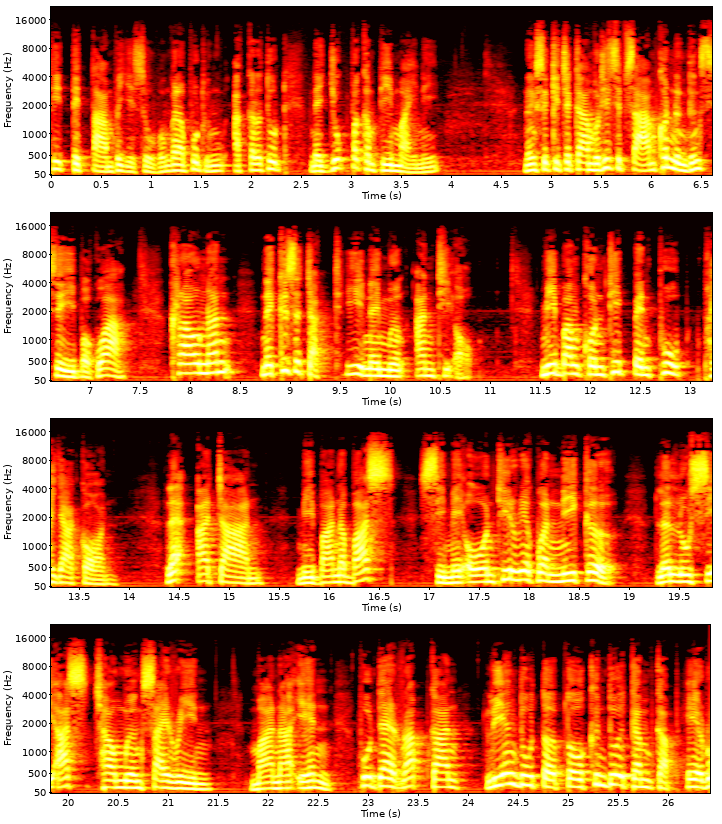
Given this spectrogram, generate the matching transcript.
ที่ติดตามพระเยซู ผมกำลังพูดถึงอัครทูตในยุคพระคัมภีร์ใหม่นี้ หนังสือกิจการบทที่ 13 ข้อ1ถึง4บอกว่า คราวนั้นในคริสตจักรที่ในเมืองอันทิออก มีบางคนที่เป็นผู้พยากรณ์และอาจารย์มีบานาบัสซิเมโอนที่เรียกว่านีเกอร์ และลูซิอัส ชาวเมืองไซรีน มานาเอนผู้ได้รับการเลี้ยงดูเติบโตขึ้นด้วยกันกับเฮโร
